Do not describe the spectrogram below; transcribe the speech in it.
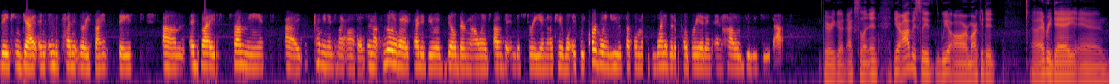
they can get an independent, very science based um, advice from me uh, coming into my office. And that's really what I try to do is build their knowledge of the industry and, okay, well, if we are going to use supplements, when is it appropriate and, and how do we do that? Very good. Excellent. And, you know, obviously we are marketed uh, every day and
